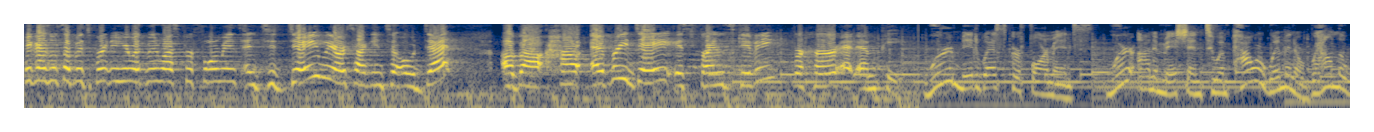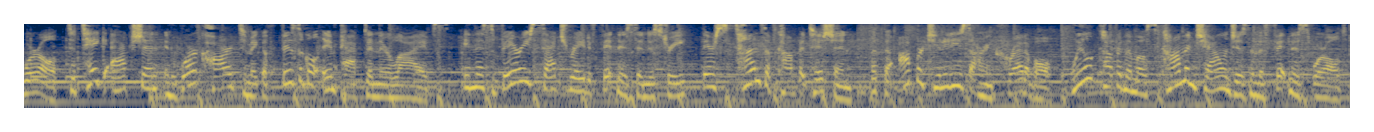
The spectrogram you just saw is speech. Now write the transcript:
Hey guys, what's up? It's Brittany here with Midwest Performance, and today we are talking to Odette about how every day is Friendsgiving for her at MP. Midwest Performance. We're on a mission to empower women around the world to take action and work hard to make a physical impact in their lives. In this very saturated fitness industry, there's tons of competition, but the opportunities are incredible. We'll cover the most common challenges in the fitness world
